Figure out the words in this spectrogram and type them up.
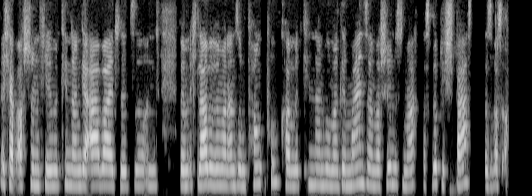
ich habe auch schon viel mit Kindern gearbeitet. So, und wenn, ich glaube, wenn man an so einen Punkt, kommt mit Kindern, wo man gemeinsam was Schönes macht, was wirklich Spaß, also was auch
